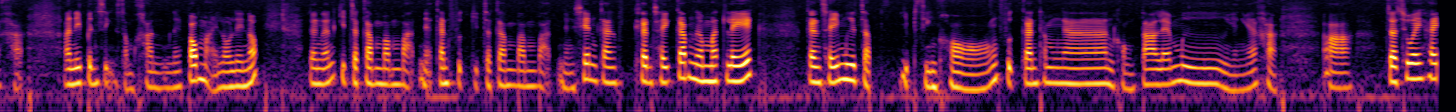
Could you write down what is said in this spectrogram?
นะคะ อันนี้เป็นสิ่งสำคัญในเป้าหมายเราเลยเนาะดังนั้นกิจกรรมบำบัดเนี่ยการฝึกกิจกรรมบำบัด อย่างเช่น การการใช้กล้ามเนื้อมัดเล็ก การใช้มือจับหยิบสิ่งของ ฝึกการทำงานของตาและมืออย่างเงี้ยค่ะะจะช่วยให้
